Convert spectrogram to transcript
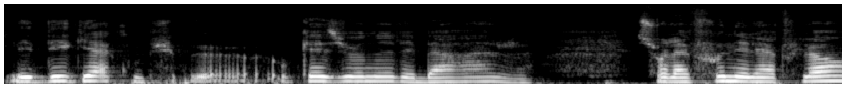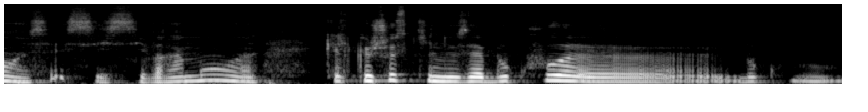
les dégâts qu'ont pu euh, occasionner les barrages sur la faune et la flore. C'est vraiment euh, quelque chose qui nous a beaucoup, beaucoup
